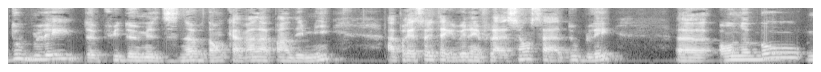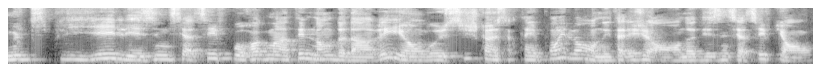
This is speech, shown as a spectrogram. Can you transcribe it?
doublé depuis 2019, donc avant la pandémie. Après ça est arrivé l'inflation, ça a doublé. Euh, on a beau multiplier les initiatives pour augmenter le nombre de denrées et on réussit jusqu'à un certain point. Là, on est allé, on a des initiatives qui ont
